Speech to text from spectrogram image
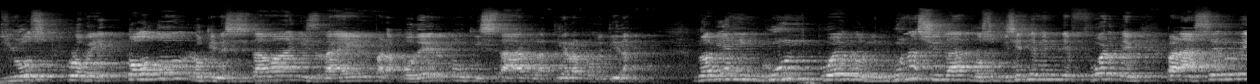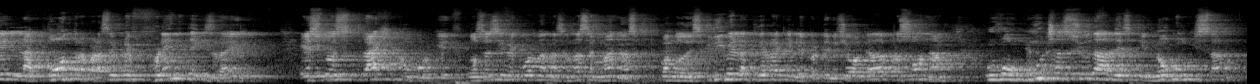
Dios provee todo lo que necesitaba Israel para poder conquistar la tierra prometida. No había ningún pueblo, ninguna ciudad lo suficientemente fuerte para hacerle la contra, para hacerle frente a Israel. Esto es trágico porque, no sé si recuerdan, hace unas semanas, cuando describe la tierra que le perteneció a cada persona, hubo muchas ciudades que no conquistaron.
